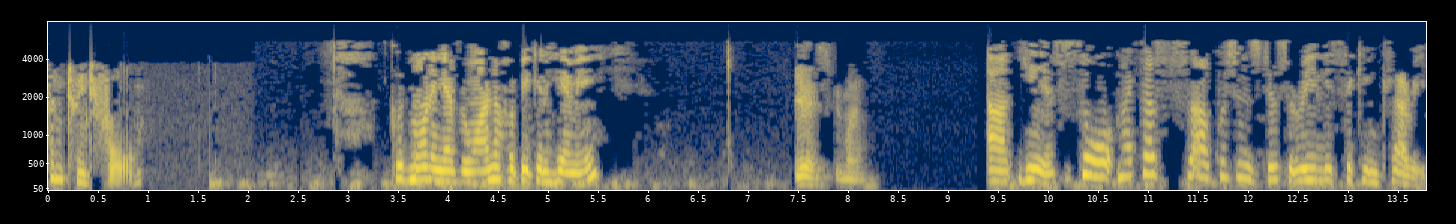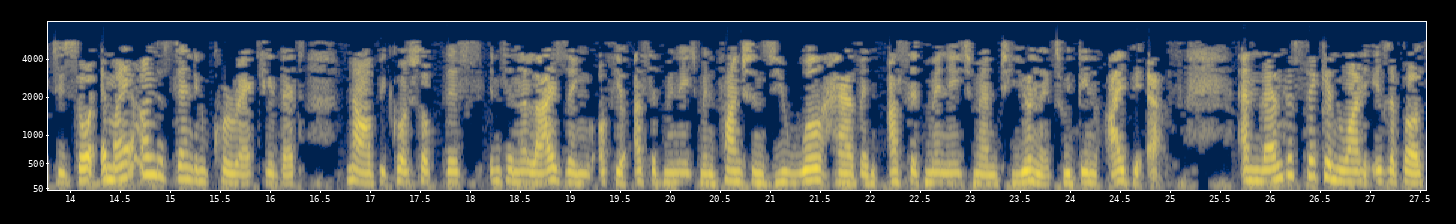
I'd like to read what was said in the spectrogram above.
Fin24. Good morning, everyone. I hope you can hear me. Yes, good morning. Uh, yes. So my first uh, question is just really seeking clarity. So am I understanding correctly that now because of this internalizing of your asset management functions, you will have an asset management unit within IPF? And then the second one is about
